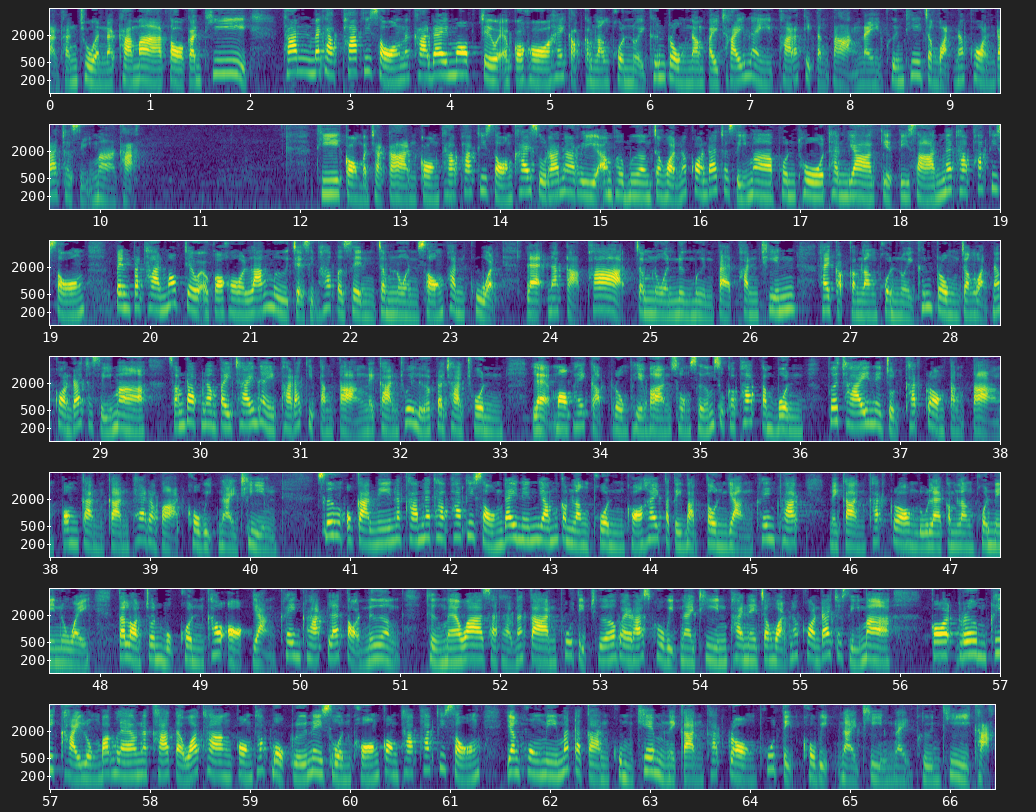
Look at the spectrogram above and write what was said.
จากท่านชวนนะคะ มาต่อกันที่ท่านแม่ทัพภาคที่2นะคะได้มอบเจลแอลกอฮอล์ให้กับกำลังพลหน่วยขึ้นตรงนำไปใช้ในภารกิจต่างๆ ในพื้นที่จังหวัดนครราชสีมาค่ะ ที่กองบัญชาการกองทัพภาคที่ 2 ค่ายสุรนารีอำเภอเมืองจังหวัดนครราชสีมาพลโทธัญญาเกียรติสารแม่ทัพภาคที่ 2 เป็นประธานมอบเจลแอลกอฮอล์ล้างมือ 75%จำนวน 2,000 ขวด และหน้ากากผ้าจำนวน 18,000 ชิ้น ให้กับกำลังพลหน่วยขึ้นตรงจังหวัดนครราชสีมาสำหรับนำไปใช้ในภารกิจต่างๆ ในการช่วยเหลือประชาชน และมอบให้กับโรงพยาบาลส่งเสริมสุขภาพตำบล เพื่อใช้ในจุดคัดกรองต่างๆ ป้องกันการแพร่ระบาดโควิด -19 ซึ่งโอกาสนี้นะคะแม่ทัพภาคที่ 2 ได้เน้นย้ำกำลังพล ขอให้ปฏิบัติตนอย่างเคร่งครัด ในการคัดกรองดูแลกำลังพลในหน่วย ตลอดจนบุคคลเข้าออกอย่างเคร่งครัดและต่อเนื่อง ถึงแม้ว่าสถานการณ์ผู้ติดเชื้อไวรัสโควิด -19 ภายในจังหวัดนครราชสีมาก็เริ่มคลี่คลายลงบ้างแล้วนะคะ แต่ว่าทางกองทัพบกหรือในส่วนของกองทัพภาคที่ 2 ยังคงมีมาตรการคุมเข้มในการคัดกรองผู้ติดโควิด -19 ในพื้นที่ค่ะ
